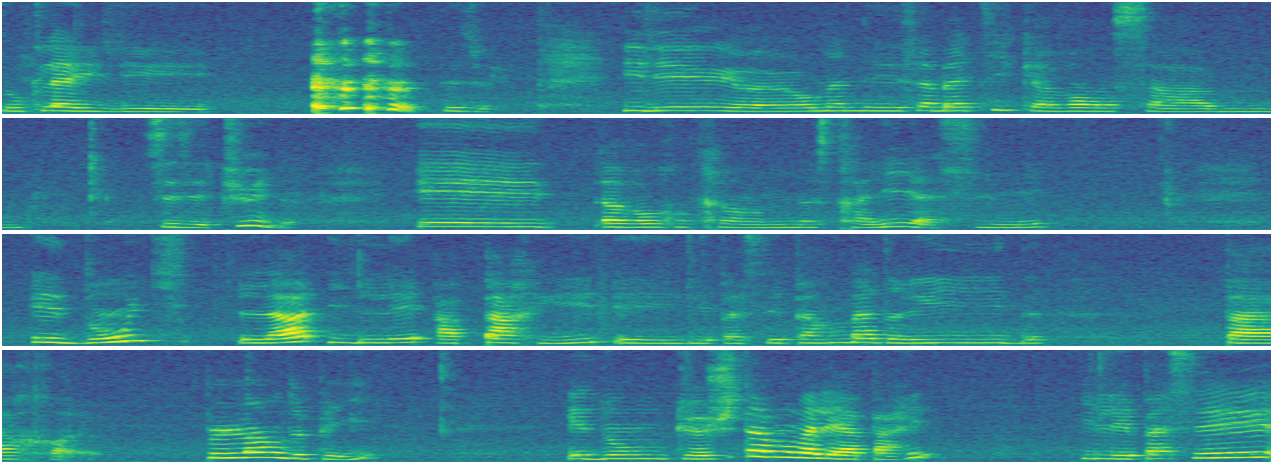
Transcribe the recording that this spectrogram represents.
donc là, il est Désolée. Il est euh, en année sabbatique avant sa, ses études et avant de rentrer en Australie à Sydney. Et donc là, il est à Paris et il est passé par Madrid, par plein de pays. Et donc, euh, juste avant d'aller à Paris, il est passé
